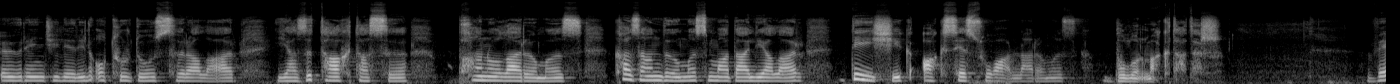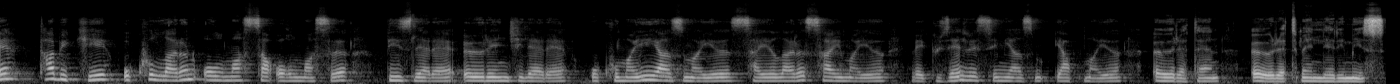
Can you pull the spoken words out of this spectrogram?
öğrencilerin oturduğu sıralar, yazı tahtası, panolarımız, kazandığımız madalyalar, değişik aksesuarlarımız bulunmaktadır. Ve tabii ki okulların olmazsa olması bizlere, öğrencilere okumayı yazmayı, sayıları saymayı ve güzel resim yaz, yapmayı öğreten öğretmenlerimiz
